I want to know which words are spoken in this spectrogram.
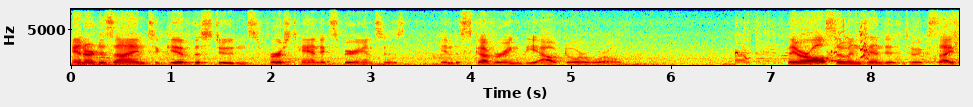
and are designed to give the students first-hand experiences in discovering the outdoor world. They are also intended to excite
